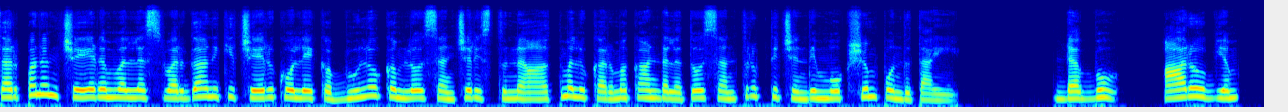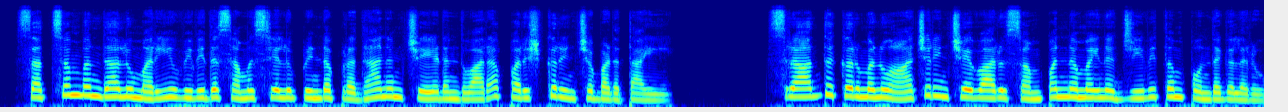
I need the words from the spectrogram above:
తర్పణం చేయడం వల్ల స్వర్గానికి చేరుకోలేక భూలోకంలో సంచరిస్తున్న ఆత్మలు కర్మకాండలతో సంతృప్తి చెంది మోక్షం పొందుతాయి. డబ్బు ఆరోగ్యం సత్సంబంధాలు మరియు వివిధ సమస్యలు పిండ ప్రదానం చేయడం ద్వారా పరిష్కరించబడతాయి. శ్రాద్ధకర్మను ఆచరించేవారు సంపన్నమైన జీవితం పొందగలరు.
